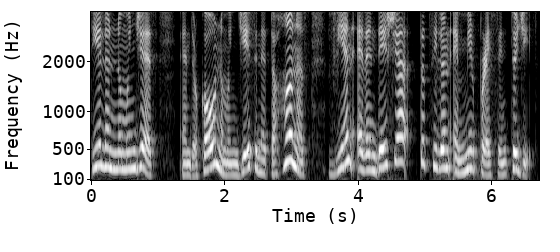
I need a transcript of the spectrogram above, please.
dielën në mëngjes, e ndërkohë në mëngjesin e të hënës vjen edhe ndeshja të cilën e mirëpresin të gjithë.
